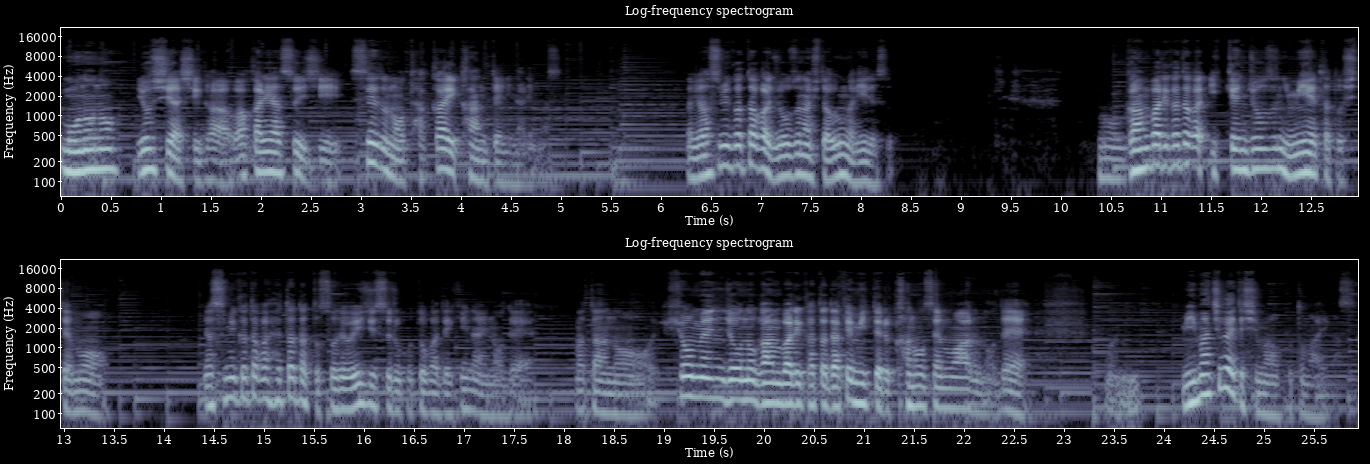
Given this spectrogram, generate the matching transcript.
ものの良し悪しが分かりやすいし、精度の高い観点になります。休み方が上手な人は運がいいです。もう頑張り方が一見上手に見えたとしても、休み方が下手だとそれを維持することができないので、またあの、表面上の頑張り方だけ見てる可能性もあるので、見間違えてしまうこともあります。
